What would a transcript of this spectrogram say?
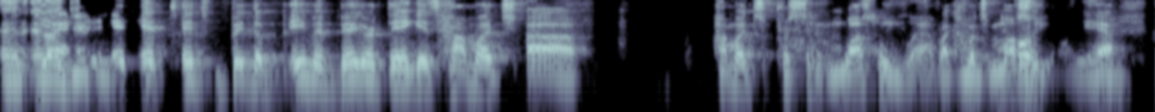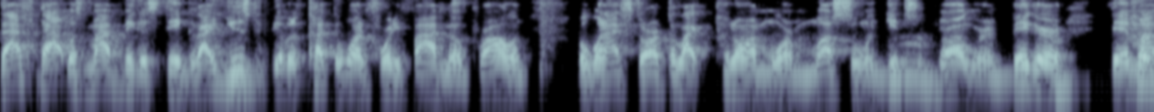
And and I do it, it, it's big, the even bigger thing is how much uh how much percent muscle you have, like how much mm. muscle you already have. That's that was my biggest thing because I mm. used to be able to cut the 145 no problem, but when I start to like put on more muscle and get Mm. stronger and bigger, then my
